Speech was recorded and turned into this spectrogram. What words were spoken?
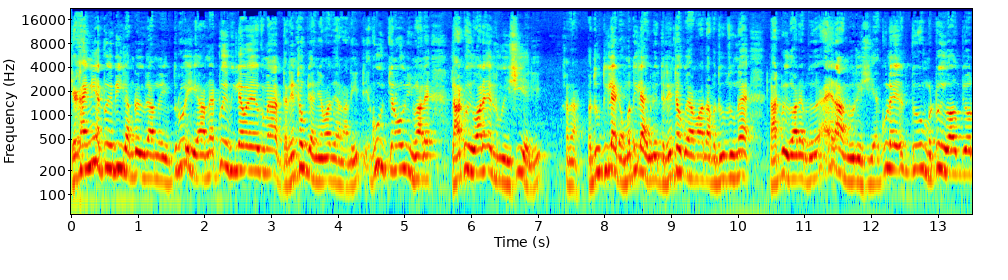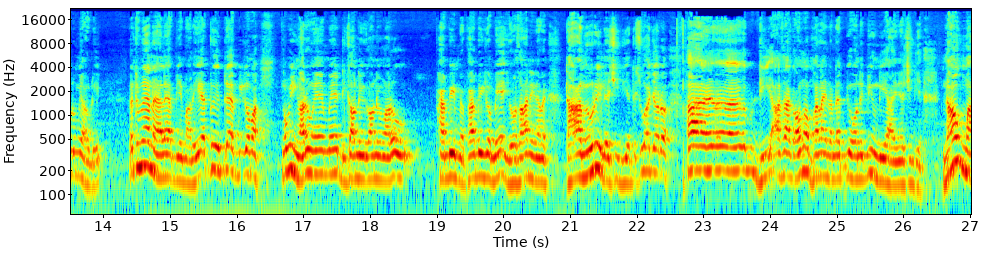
ရခိုင်นี่အတွေ့ပြီလားမတွေ့ဘူးလားမသိဘူးသူတို့အေးအများတွေ့ပြီလဲခင်ဗျာသတင်းထုတ်ပြန်ကြမှာပြန်လာလေအခုကျွန်တော်တို့ဒီမှာလဲလာတွေ့သွားတဲ့လူတွေရှိရလေ ခင်ဗျာဘသူတိလိုက်တော့မတိလိုက်ဘူးလေသတင်းထုတ်ပြန်မှာဒါဘသူသူနဲ့လာတွေ့သွားတဲ့ဘသူအဲ့ဒါမျိုးတွေရှိရအခုလဲသူမတွေ့သွားဘူးပြောလို့မရဘူးလေအဲ့တမန်နိုင်လည်းအပြင်မှာလေအတွေ့တက်ပြီးတော့မှငုံပြီးငါတို့မဲမဲဒီကောင်ဒီကောင်တွေငါတို့ဖမ်းပြီးမယ်ဖမ်းပြီးတော့မင်းရောသားနေတယ်မယ်ဒါမျိုးတွေလည်းရှိသေးတယ်တချို့ကကြတော့ဟာဒီအာသာကောင်းတော့ဖမ်းလိုက်တာနဲ့ပျော်နေပြုတ်နေရရင်ရှိသေးတယ်နောက်မှ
